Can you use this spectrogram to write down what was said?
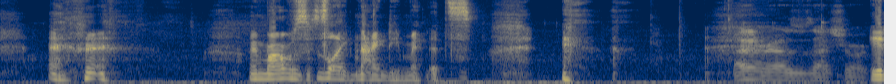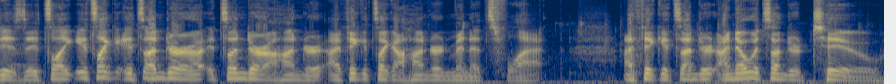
and marvels is like 90 minutes I didn't realize it was that short. it is it's like it's like it's under it's under a hundred i think it's like a hundred minutes flat i think it's under i know it's under two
